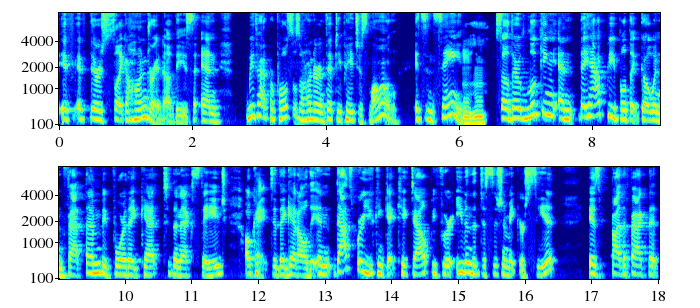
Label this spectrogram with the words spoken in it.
if if there's like a hundred of these and we've had proposals 150 pages long. It's insane. Mm-hmm. So they're looking and they have people that go and vet them before they get to the next stage. Okay, did they get all the and that's where you can get kicked out before even the decision makers see it is by the fact that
